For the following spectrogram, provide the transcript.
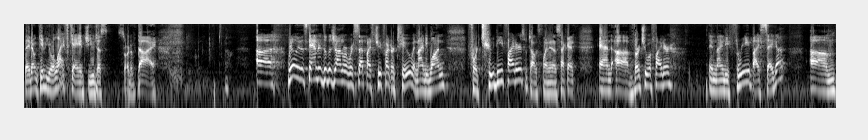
they don't give you a life gauge, you just sort of die. Uh, really, the standards of the genre were set by Street Fighter II in 91 for 2D fighters, which I'll explain in a second, and uh, Virtua Fighter in 93 by Sega. Um,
